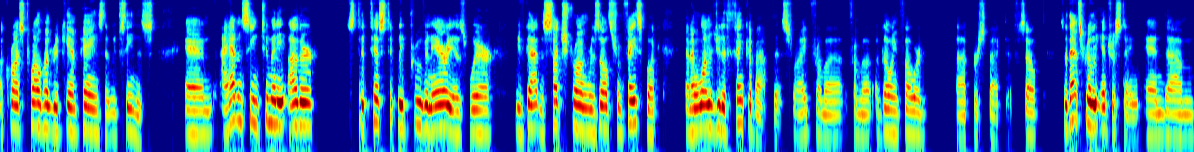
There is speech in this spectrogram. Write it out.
across 1,200 campaigns that we've seen this. And I haven't seen too many other statistically proven areas where you've gotten such strong results from Facebook. And I wanted you to think about this, right, from a from a, a going forward uh, perspective. So so that's really interesting, and um,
